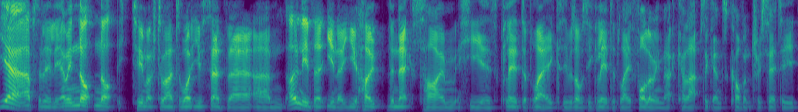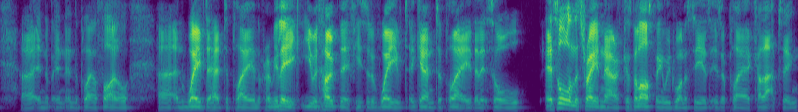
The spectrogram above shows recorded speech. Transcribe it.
Yeah, absolutely. I mean, not not too much to add to what you've said there. Um, only that you know you hope the next time he is cleared to play because he was obviously cleared to play following that collapse against Coventry City uh, in the in, in the playoff final uh, and waved ahead to play in the Premier League. You would hope that if he sort of waved again to play, that it's all it's all on the straight and narrow because the last thing we'd want to see is, is a player collapsing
